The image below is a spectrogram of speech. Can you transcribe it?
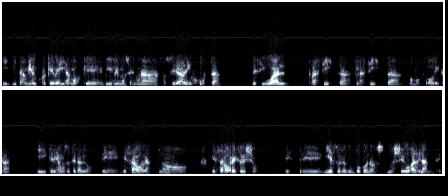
y también porque veíamos que vivimos en una sociedad injusta, desigual, racista, clasista, homofóbica, y queríamos hacer algo. Eh, es ahora, no, es ahora y soy yo. Este, y eso es lo que un poco nos, nos llevó adelante.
